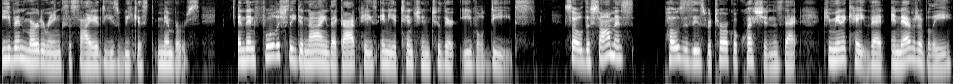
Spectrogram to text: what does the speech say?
even murdering society's weakest members, and then foolishly denying that God pays any attention to their evil deeds. So the psalmist poses these rhetorical questions that communicate that inevitably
